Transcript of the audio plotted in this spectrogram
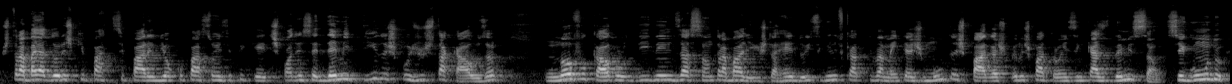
Os trabalhadores que participarem de ocupações e piquetes podem ser demitidos por justa causa um novo cálculo de indenização trabalhista reduz significativamente as multas pagas pelos patrões em caso de demissão. Segundo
